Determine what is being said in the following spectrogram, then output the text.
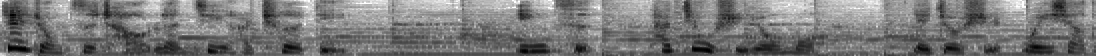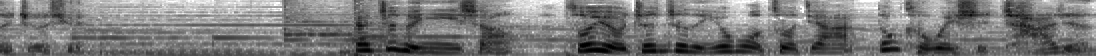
这种自嘲冷静而彻底，因此它就是幽默，也就是微笑的哲学。在这个意义上，所有真正的幽默作家都可谓是茶人，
